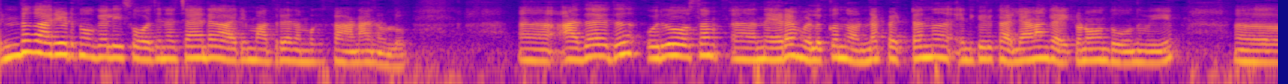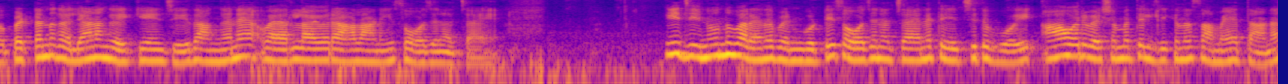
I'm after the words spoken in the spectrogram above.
എന്ത് കാര്യം എടുത്ത് നോക്കിയാലും ഈ സോജൻ അച്ചായന്റെ കാര്യം മാത്രമേ നമുക്ക് കാണാനുള്ളൂ. അതായത് ഒരു ദിവസം നേരം വെളുക്കുന്നുണ്ട് പെട്ടെന്ന് എനിക്കൊരു കല്യാണം കഴിക്കണമെന്ന് തോന്നുകയും പെട്ടെന്ന് കല്യാണം കഴിക്കുകയും ചെയ്ത് അങ്ങനെ വൈറലായ ഒരാളാണ് ഈ സോജൻ അച്ചായൻ. ഈ ജിനു എന്ന് പറയുന്ന പെൺകുട്ടി സോജനച്ചായനെ തേച്ചിട്ട് പോയി. ആ ഒരു വിഷമത്തിലിരിക്കുന്ന സമയത്താണ്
